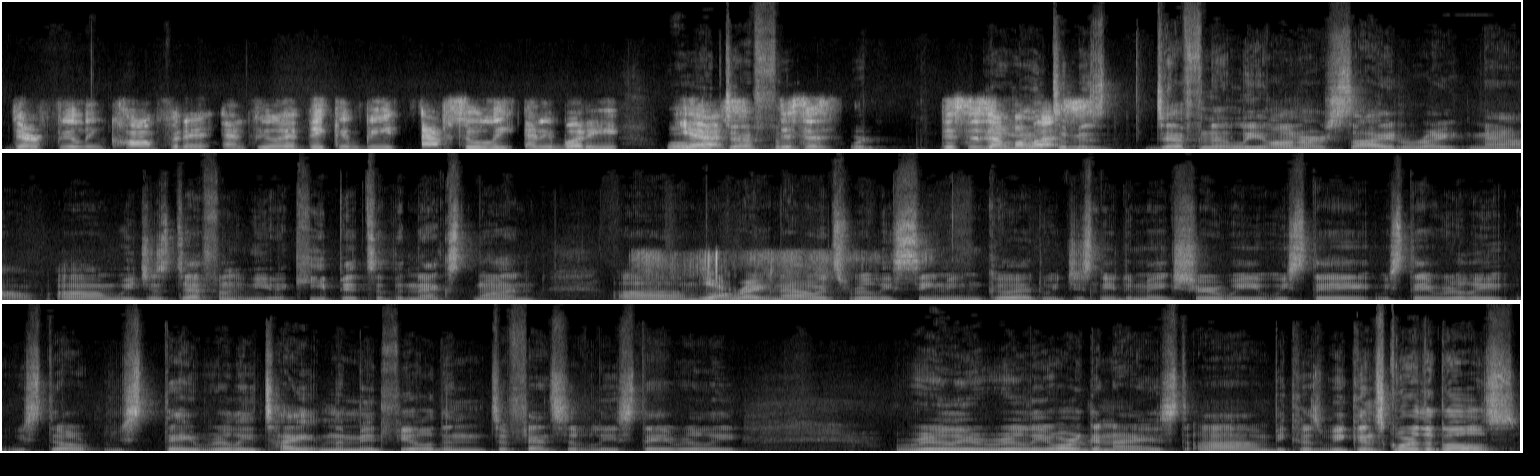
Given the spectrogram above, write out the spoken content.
they're feeling confident and feeling that they can beat absolutely anybody. Well, yes, we're defi- this is we're, this is momentum MLS. is definitely on our side right now. Um, we just definitely need to keep it to the next one. Um, Yeah. But right now, it's really seeming good. We just need to make sure we, we stay we stay really we still we stay really tight in the midfield and defensively stay really really really organized um, because we can score the goals.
